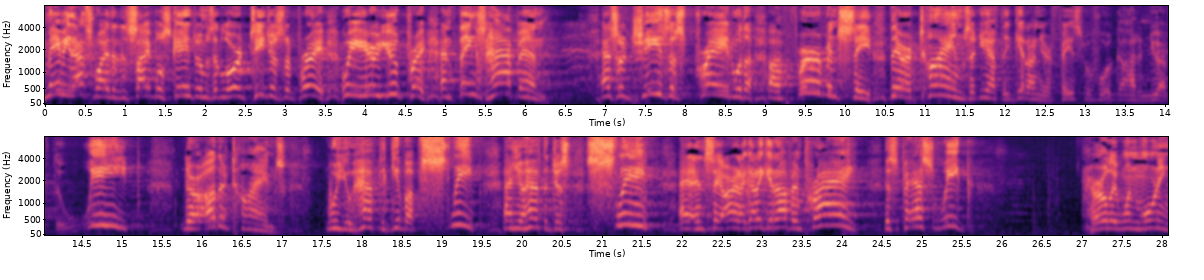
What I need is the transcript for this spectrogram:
Maybe that's why the disciples came to him and said, Lord, teach us to pray. We hear you pray. And things happen. And so Jesus prayed with a, a, fervency. There are times that you have to get on your face before God and you have to weep. There are other times where you have to give up sleep and you have to just sleep and say, All right, I got to get up and pray. This past week, early one morning,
